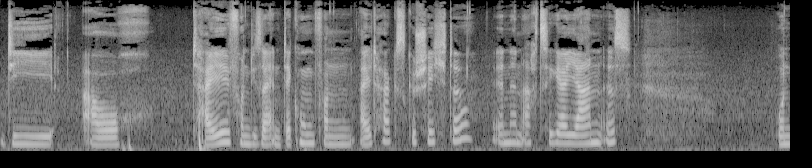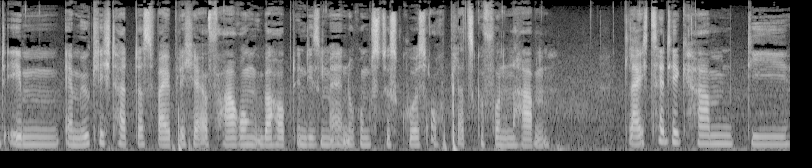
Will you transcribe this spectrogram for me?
die auch Teil von dieser Entdeckung von Alltagsgeschichte in den 80er Jahren ist und eben ermöglicht hat, dass weibliche Erfahrungen überhaupt in diesem Erinnerungsdiskurs auch Platz gefunden haben. Gleichzeitig haben die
